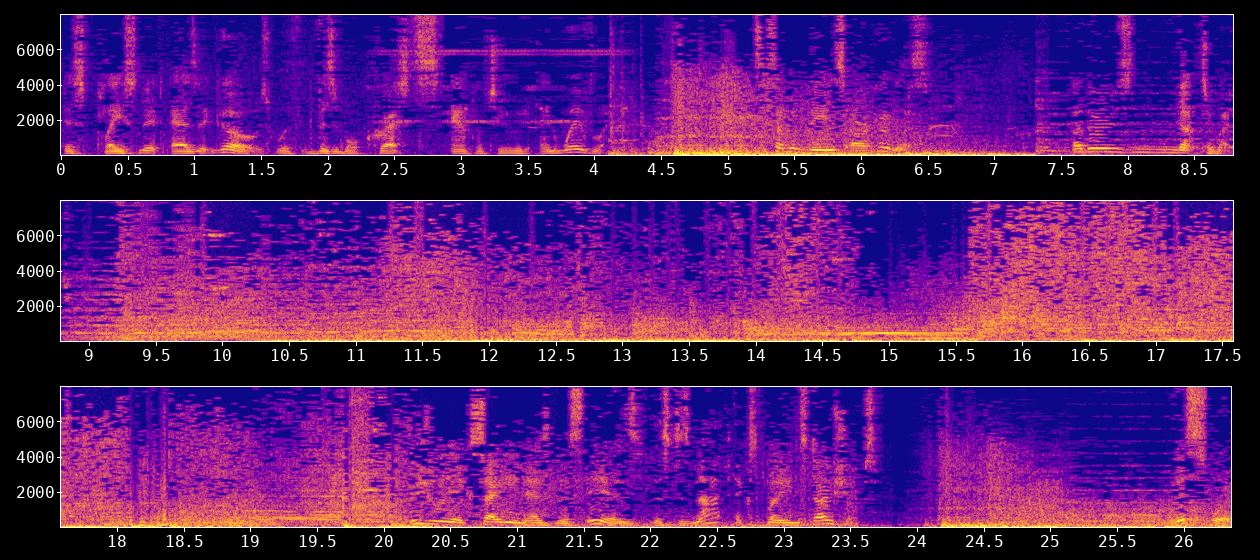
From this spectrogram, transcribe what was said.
displacing it as it goes, with visible crests, amplitude, and wavelength. Some of these are harmless. Others, not so much. Exciting as this is, this does not explain starships. This wave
